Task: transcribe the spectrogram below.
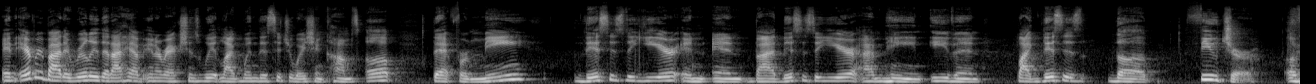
and everybody really that i have interactions with like when this situation comes up that for me this is the year and and by this is the year i mean even like this is the future of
